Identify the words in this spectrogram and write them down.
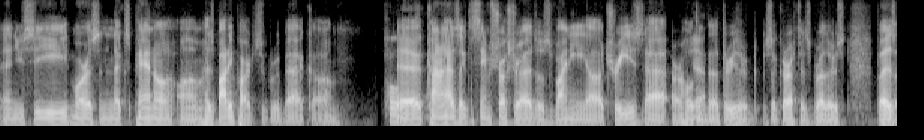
And you see Morris in the next panel, um, his body parts grew back. Um, it kind of has like the same structure as those viney uh, trees that are holding Yeah. the three Zogratis brothers. But his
